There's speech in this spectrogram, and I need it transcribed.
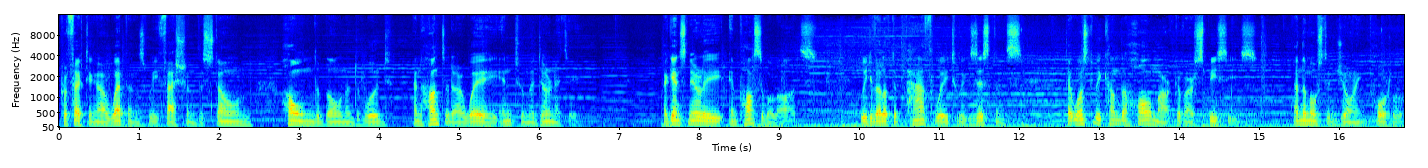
Perfecting our weapons, we fashioned the stone, honed the bone and wood, and hunted our way into modernity. Against nearly impossible odds, we developed a pathway to existence that was to become the hallmark of our species and the most enduring portal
